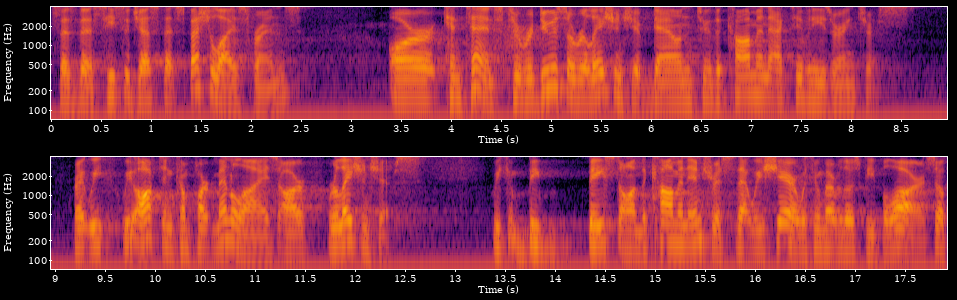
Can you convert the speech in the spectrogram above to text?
says this he suggests that specialized friends are content to reduce a relationship down to the common activities or interests. Right? We, we often compartmentalize our relationships. We can be based on the common interests that we share with whomever those people are. So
